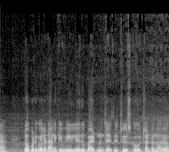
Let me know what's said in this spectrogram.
లోపలికి వెళ్ళడానికి వీలు లేదు. బయట నుంచి అయితే చూసుకోవచ్చు అంటున్నారు.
